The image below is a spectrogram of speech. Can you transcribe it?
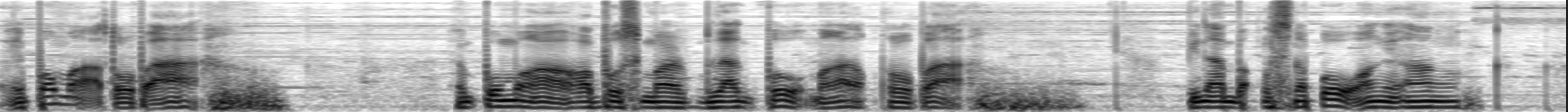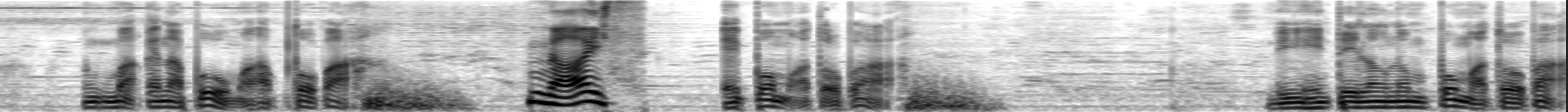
Ayun po mga tropa. Ayun po mga kabos smart vlog po, mga tropa. Binabaklas na po ang, ang, ang makina po, mga tropa. Nice! Ayun po mga tropa. Di hintay lang naman po mga tropa.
